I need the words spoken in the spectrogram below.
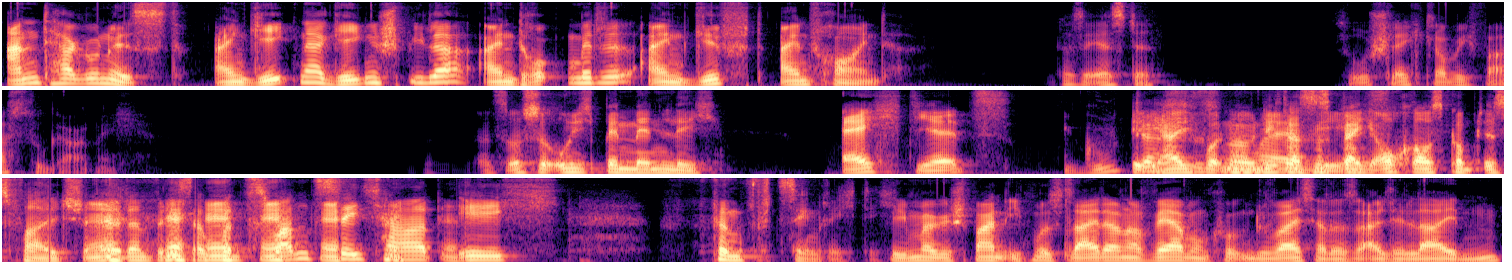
Antagonist? Ein Gegner, Gegenspieler, ein Druckmittel, ein Gift, ein Freund. Das erste. So schlecht, glaube ich, warst du gar nicht. Also so, oh, ich bin männlich. Echt jetzt? Gut, dass ja, ich wollte nur nicht, dass es gleich auch rauskommt, ist falsch. Äh, dann würde ich sagen, von 20 habe ich 15 richtig. Bin mal gespannt. Ich muss leider noch Werbung gucken. Du weißt ja, das alte Leiden.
